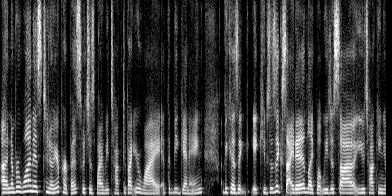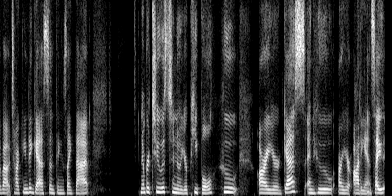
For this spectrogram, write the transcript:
Uh, number one is to know your purpose, which is why we talked about your why at the beginning, because it, it keeps us excited, like what we just saw you talking about, talking to guests and things like that. Number two is to know your people who are your guests and who are your audience. I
